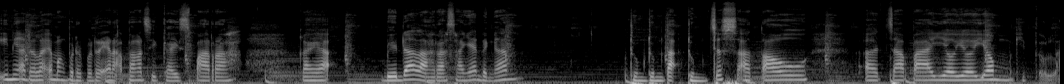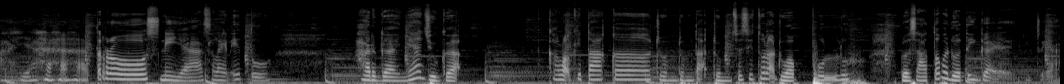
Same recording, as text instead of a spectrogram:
ini adalah emang bener-bener enak banget sih guys, parah. Kayak beda lah rasanya dengan dum dum tak dumces atau uh, capayoyoyom gitulah ya. Terus nih ya selain itu harganya juga kalau kita ke dum dum tak dumces itu lah 20 21 apa 23 ya gitu ya.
